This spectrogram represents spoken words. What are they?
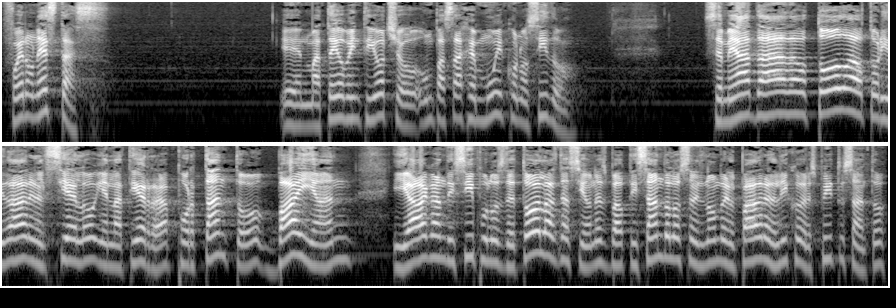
fueron estas. En Mateo 28, un pasaje muy conocido. Se me ha dado toda autoridad en el cielo y en la tierra, por tanto, vayan y hagan discípulos de todas las naciones, bautizándolos en el nombre del Padre, del Hijo y del Espíritu Santo,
